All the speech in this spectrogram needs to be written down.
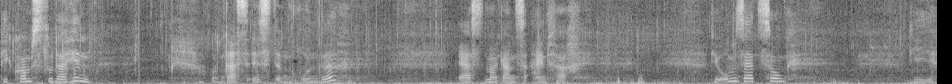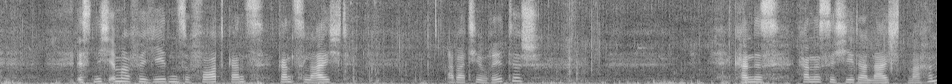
Wie kommst du dahin? Und das ist im Grunde erstmal ganz einfach. Die Umsetzung, die ist nicht immer für jeden sofort ganz, ganz leicht, aber theoretisch kann es, kann es sich jeder leicht machen,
